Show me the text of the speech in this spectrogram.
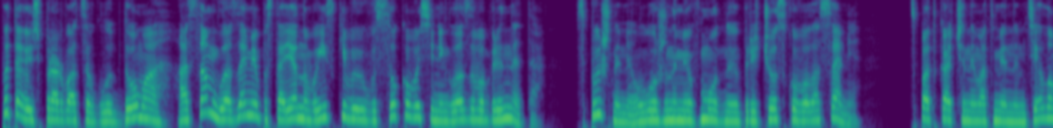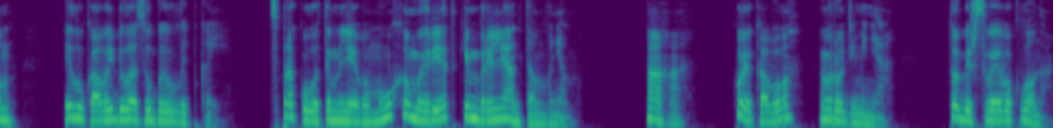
Пытаюсь прорваться вглубь дома, а сам глазами постоянно выискиваю высокого синеглазого брюнета с пышными, уложенными в модную прическу волосами, с подкачанным отменным телом и лукавой белозубой улыбкой, с проколотым левым ухом и редким бриллиантом в нем. Ага, кое-кого, вроде меня, то бишь своего клона.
